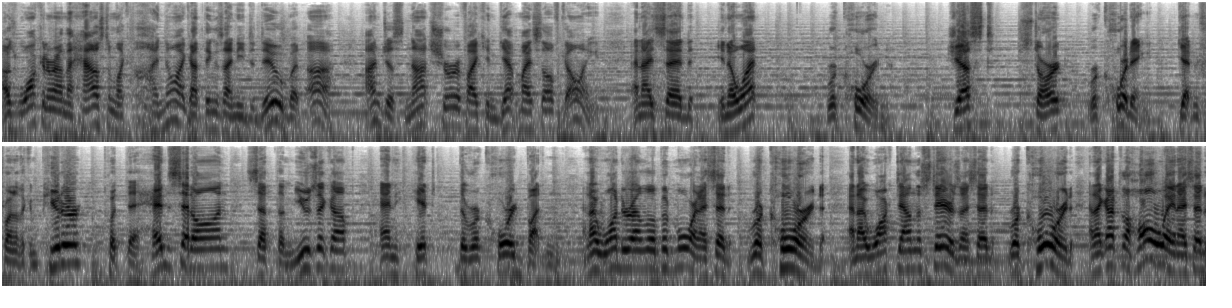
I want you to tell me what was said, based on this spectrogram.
I was walking around the house and I'm like, oh, I know I got things I need to do, but uh, I'm just not sure if I can get myself going. And I said, you know what? Record. Just start recording. Get in front of the computer, put the headset on, set the music up, and hit the record button. And I wandered around a little bit more and I said, record. And I walked down the stairs and I said, record. And I got to the hallway and I said,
